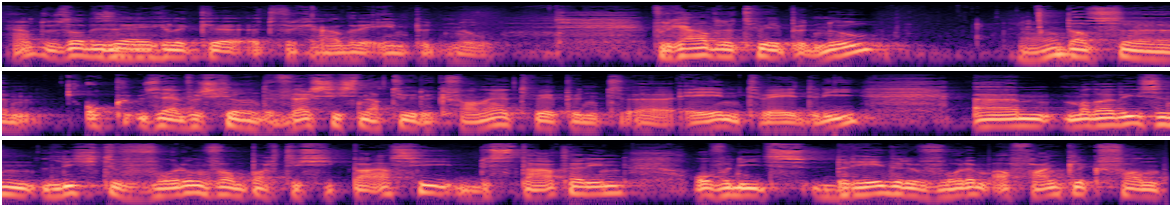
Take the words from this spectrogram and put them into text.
Hè, dus dat is mhm. eigenlijk uh, het vergaderen 1.0. Vergaderen 2.0, ja. dat is uh, ook zijn verschillende versies natuurlijk van, 2.1, 2, 3. Um, maar dat is een lichte vorm van participatie, bestaat daarin, of een iets bredere vorm, afhankelijk van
